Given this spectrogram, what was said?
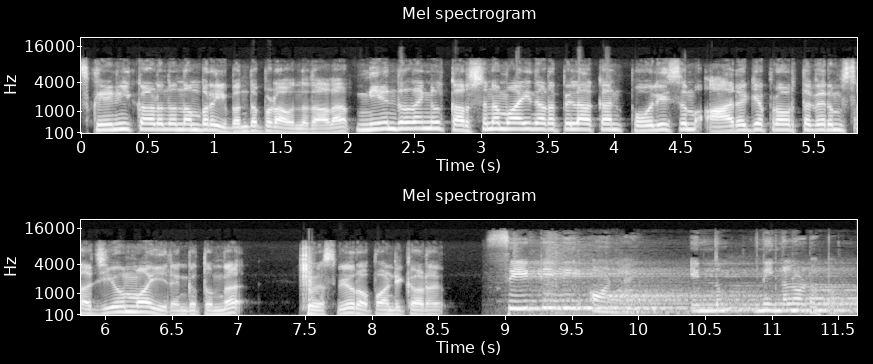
സ്ക്രീനിൽ കാണുന്ന നമ്പറിൽ ബന്ധപ്പെടാവുന്നതാണ്. നിയന്ത്രണങ്ങൾ കർശനമായി നടപ്പിലാക്കാൻ പോലീസും ആരോഗ്യ പ്രവർത്തകരും സജീവമായി രംഗത്തുണ്ട്. Bureau Pandikkad. C T V online. എന്നും നിങ്ങളോടൊപ്പം.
